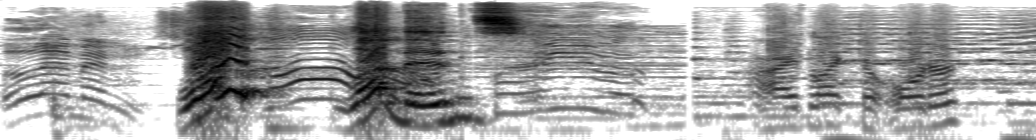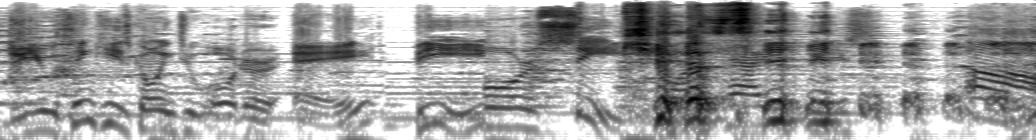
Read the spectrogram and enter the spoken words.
lemons! what? Lemons? I'd like to order. Do you think he's going to order A, B, or C? Yes, tag, he- Ah,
